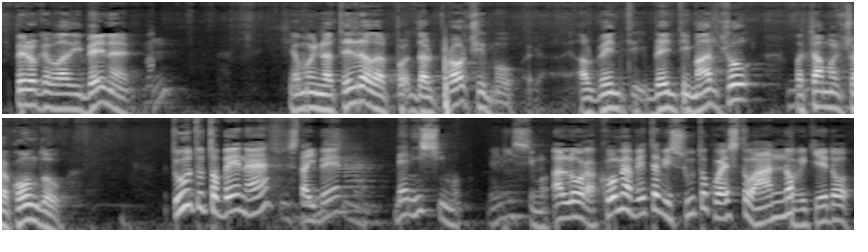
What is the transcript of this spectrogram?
spero che vada bene. Siamo in attesa dal, dal prossimo, al 20, 20 marzo, facciamo il secondo. Tu tutto bene? Stai bene? Benissimo. Benissimo. Allora, come avete vissuto questo anno? Vi chiedo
